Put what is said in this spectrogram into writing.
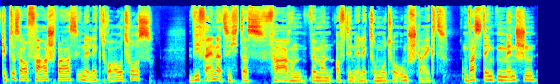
Gibt es auch Fahrspaß in Elektroautos? Wie verändert sich das Fahren, wenn man auf den Elektromotor umsteigt? Und was denken Menschen,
